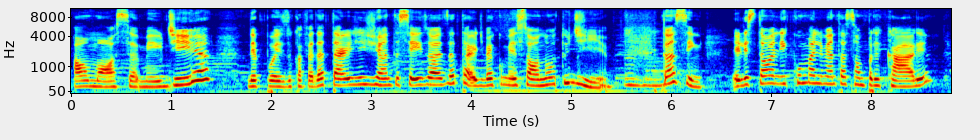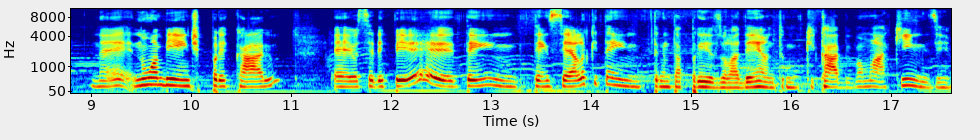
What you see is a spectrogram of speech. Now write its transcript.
Almoça meio-dia, depois do café da tarde, janta seis horas da tarde, vai comer só no outro dia. Então, assim, eles estão ali com uma alimentação precária, né? Num ambiente precário. É, o CDP tem, tem cela que tem 30 presos lá dentro, que cabe, vamos lá, 15,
